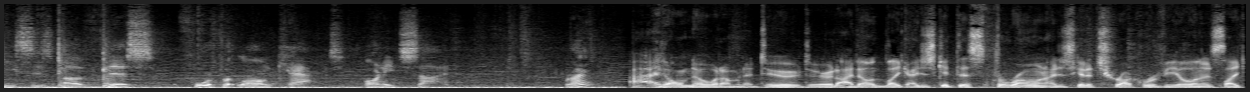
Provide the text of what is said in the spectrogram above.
pieces of this four foot long capped on each side, right? I don't know what I'm gonna do, dude. I don't like. I just get this thrown. I just get a truck reveal, and it's like,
